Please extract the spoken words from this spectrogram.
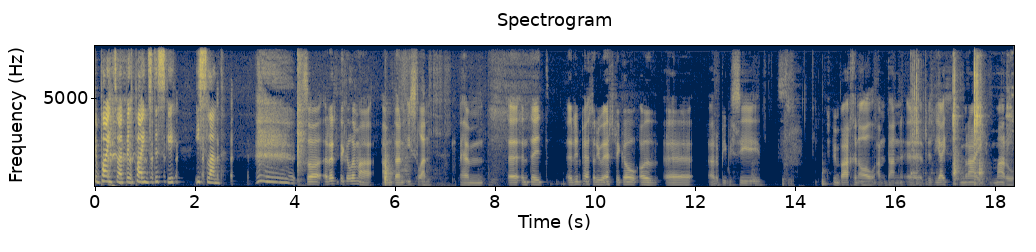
Dim pwynt, we, beth pwynt dysgu. Island. so, yr erthigol yma amdan Island, um, uh, yn deud, yr un peth ar yw erthigol oedd uh, ar y BBC tipyn bach yn ôl amdan uh, fydd iaith Gymraeg marw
